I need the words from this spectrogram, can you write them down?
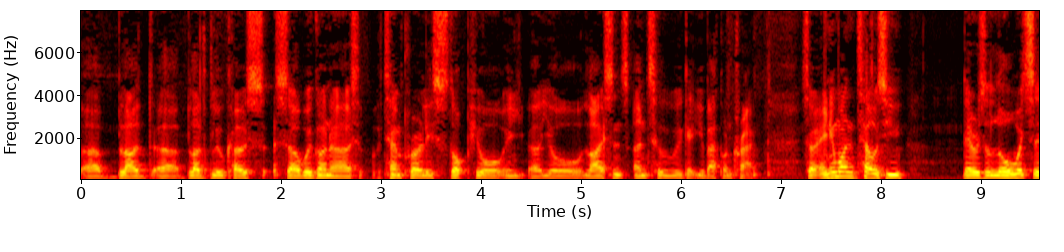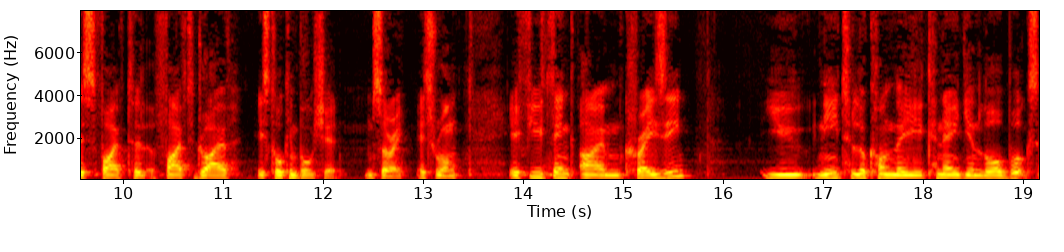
uh blood uh, blood glucose, so we're going to temporarily stop your uh, your license until we get you back on track. So anyone tells you there is a law which says five to five to drive is talking bullshit. I'm sorry, it's wrong. If you think I'm crazy, you need to look on the Canadian law books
